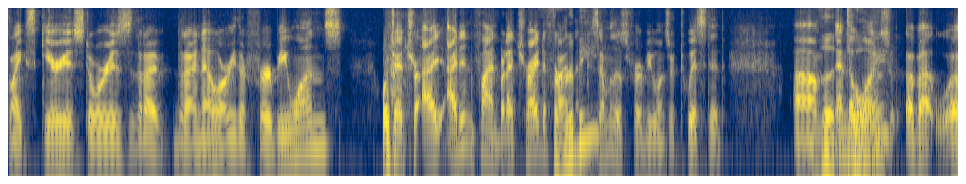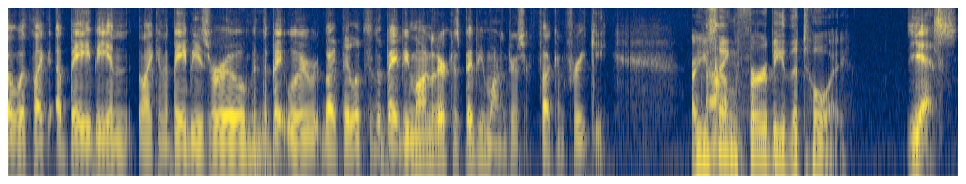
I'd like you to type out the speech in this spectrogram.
like scariest stories that I that I know are either Furby ones, which I try I, I didn't find, but I tried to find them some of those Furby ones are twisted. Um, The and the toy? ones about uh, with like a baby and like in the baby's room and the ba- where, like they look through the baby monitor because baby monitors are fucking freaky. are you Um, saying Furby the toy? Yes.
